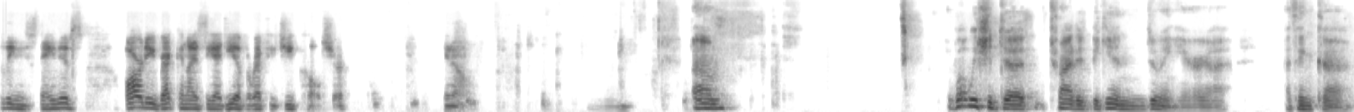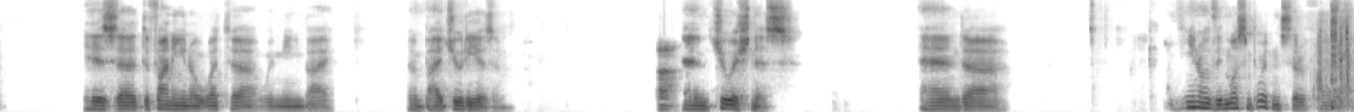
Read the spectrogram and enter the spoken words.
these natives already recognize the idea of a refugee culture. You know, Um, what we should uh, try to begin doing here, uh, I think, uh, is uh, defining, you know, what uh, we mean by uh, by Judaism uh, and Jewishness, and uh, you know, the most important sort of uh,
